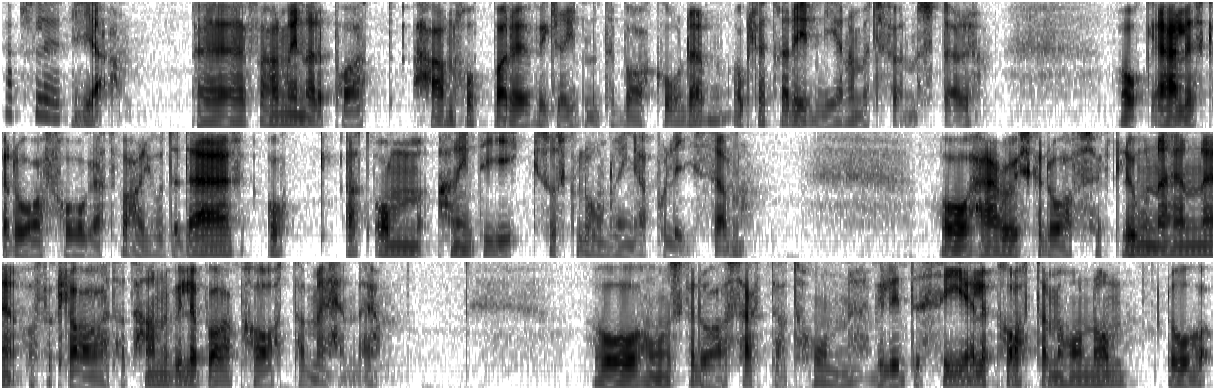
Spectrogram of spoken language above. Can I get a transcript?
Absolut. Ja. Eh, För han menade på att han hoppade över grinden till bakgården och klättrade in genom ett fönster. Och Alice ska då ha frågat vad han gjorde där och att om han inte gick så skulle hon ringa polisen. Och Harry ska då ha försökt lugna henne och förklarat att han ville bara prata med henne. Och hon ska då ha sagt att hon vill inte se eller prata med honom. Då,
